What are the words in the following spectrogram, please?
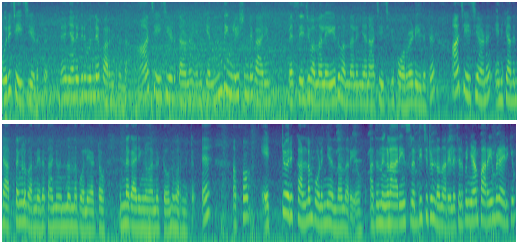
ഒരു ചേച്ചിയെടുത്ത് ഞാൻ ഇതിനു മുന്നേ പറഞ്ഞിട്ടുണ്ട്. ആ ചേച്ചിയെടുത്താണ് എനിക്ക് എന്ത് ഇംഗ്ലീഷിന്റെ കാര്യം മെസ്സേജ് വന്നാലും ഏത് വന്നാലും ഞാൻ ആ ചേച്ചിക്ക് ഫോർവേഡ് ചെയ്തിട്ട് ആ ചേച്ചിയാണ് എനിക്ക് അതിന്റെ അർത്ഥങ്ങൾ പറഞ്ഞുതരാം തനു ഇന്നെന്ന പോലെ കേട്ടോ ഇന്ന കാര്യങ്ങളാണ് കേട്ടോ എന്ന് പറഞ്ഞിട്ട്. ഏഹ് അപ്പം ഏറ്റവും ഒരു കള്ളം പൊളിഞ്ഞ എന്താണെന്നറിയോ അത് നിങ്ങൾ ആരെയും ശ്രദ്ധിച്ചിട്ടുണ്ടോയെന്ന് അറിയില്ല. ചിലപ്പോൾ ഞാൻ പറയുമ്പോഴായിരിക്കും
